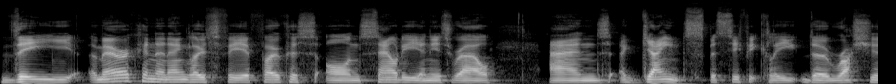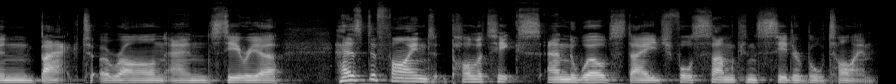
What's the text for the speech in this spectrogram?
The American and Anglosphere focus on Saudi and Israel and against specifically the Russian backed Iran and Syria has defined politics and the world stage for some considerable time.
